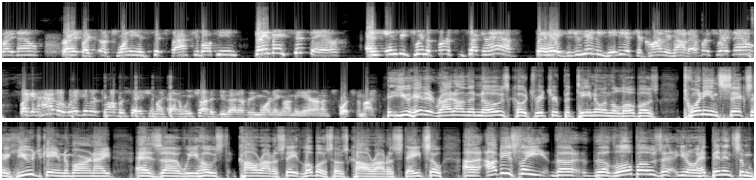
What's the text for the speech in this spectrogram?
right now? Right? Like a 20 and 6 basketball team? They may sit there and in between the first and second half, say, hey, did you hear these idiots are climbing Mount Everest right now? Like, and have a regular conversation like that. And we try to do that every morning on the air and on Sportsmanlike. You hit it right on the nose, Coach Richard Pitino and the Lobos. 20 and 6, a huge game tomorrow night as uh, we host Colorado State. Lobos host Colorado State. So uh, obviously the the Lobos, uh, you know, had been in some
